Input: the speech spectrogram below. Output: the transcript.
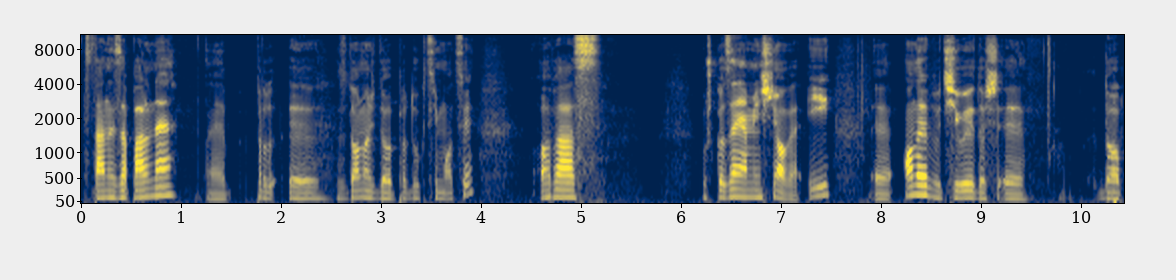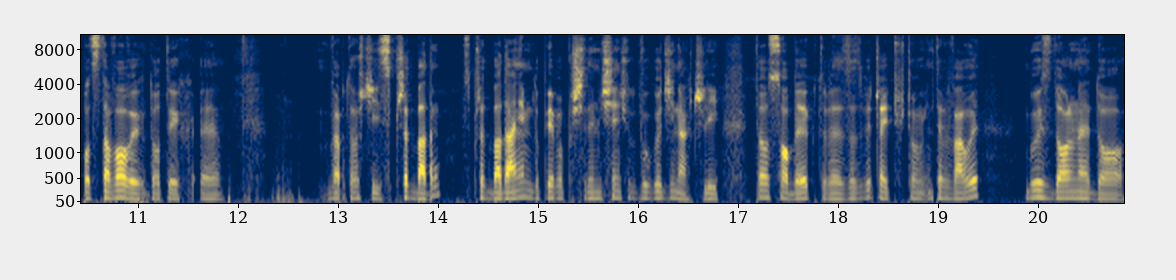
stany zapalne, e, Y, zdolność do produkcji mocy oraz uszkodzenia mięśniowe. I y, one wróciły do, y, do podstawowych, do tych wartości sprzed, badań, sprzed badaniem dopiero po 72 godzinach, czyli te osoby, które zazwyczaj ćwiczą interwały, były zdolne do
